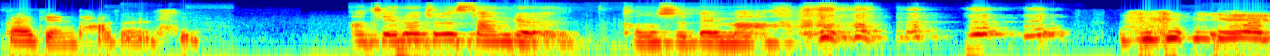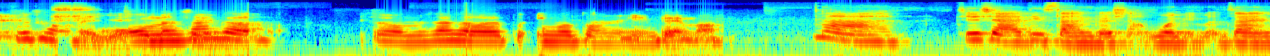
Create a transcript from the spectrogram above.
该检讨，真的是。啊，结论就是三个人同时被骂。因为不同的原因，我们三个，对我们三个会因为不同原因被骂。那接下来第三个想问你们，在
